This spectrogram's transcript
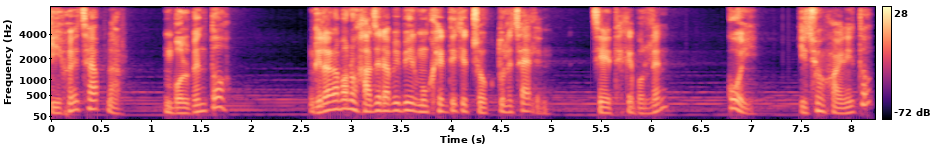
কি হয়েছে আপনার? বলবেন তো? দিলারা বানু হাজিরা বিবির মুখের দিকে চোখ তুলে চাইলেন। চেয়ে থেকে বললেন, কই, কিছু হয়নি তো?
